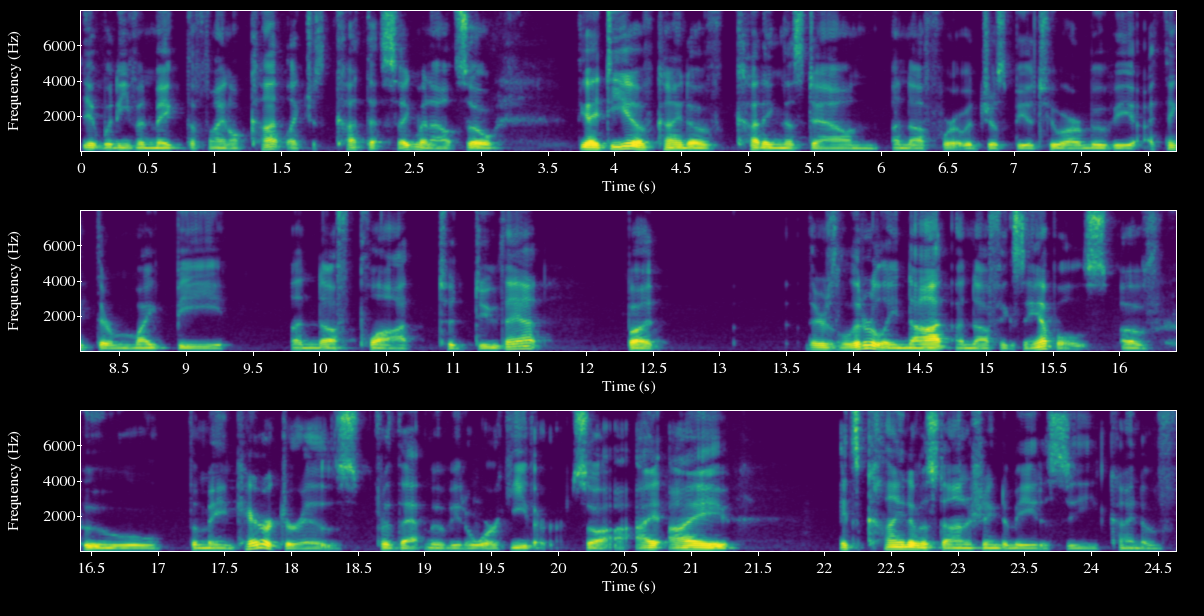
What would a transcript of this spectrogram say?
it would even make the final cut. Like just cut that segment out. So the idea of kind of cutting this down enough where it would just be a two-hour movie, I think there might be enough plot to do that, but there's literally not enough examples of who the main character is for that movie to work either. So I, I it's kind of astonishing to me to see kind of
